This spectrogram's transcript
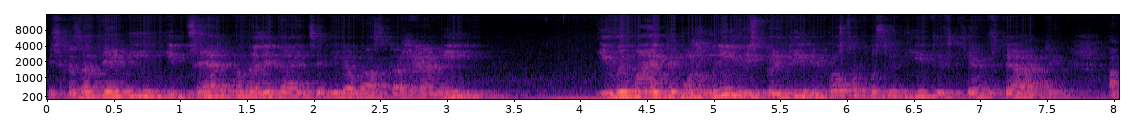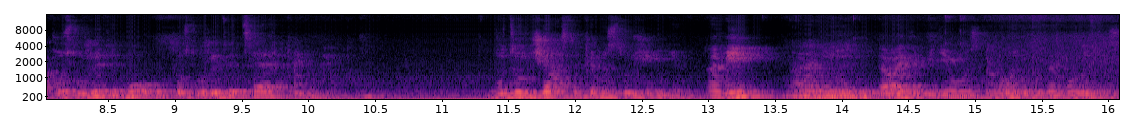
І сказати амінь. І церква назідається біля вас, каже амінь. І ви маєте можливість прийти не просто посидіти в театрі, а послужити Богу, послужити церкві, бути учасниками служіння. Амінь. Амінь. Давайте підіймемось на ноги, будемо молитися.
